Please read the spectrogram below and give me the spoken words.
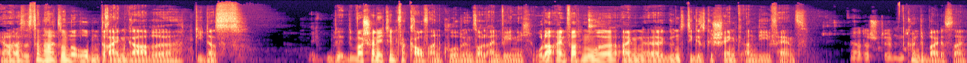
Ja, das ist dann halt so eine Obendreingabe, die das die wahrscheinlich den Verkauf ankurbeln soll ein wenig. Oder einfach nur ein äh, günstiges Geschenk an die Fans. Ja, das stimmt. Könnte beides sein.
